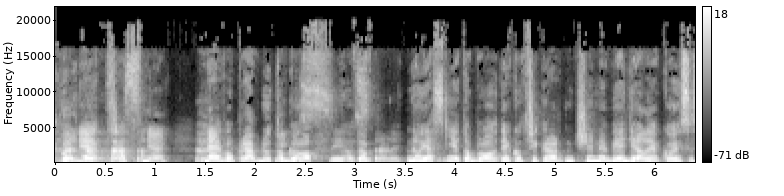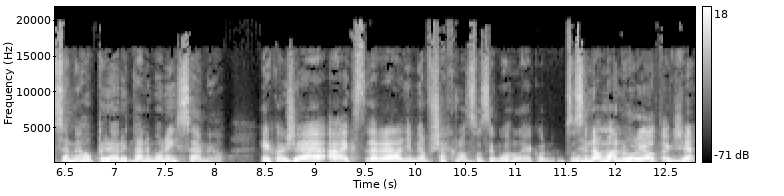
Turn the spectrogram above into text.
Úplně přesně. Ne, opravdu, to jako bylo... Z jeho to, strany. No jasně, to bylo jako třikrát, že nevěděl, hmm. jako jestli jsem jeho priorita hmm. nebo nejsem, jo. Jakože a ex, reálně měl všechno, co si mohl, jako, co si namanul, jo. Takže,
